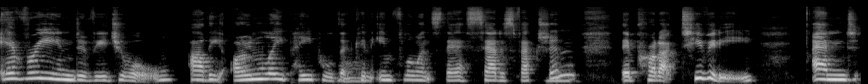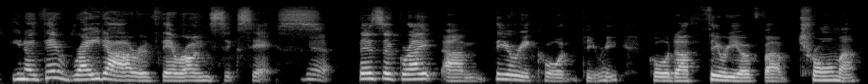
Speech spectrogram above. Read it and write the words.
every individual are the only people that Mm. can influence their satisfaction, their productivity, and you know their radar of their own success. Yeah. There's a great um, theory called theory called uh, theory of uh, trauma,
